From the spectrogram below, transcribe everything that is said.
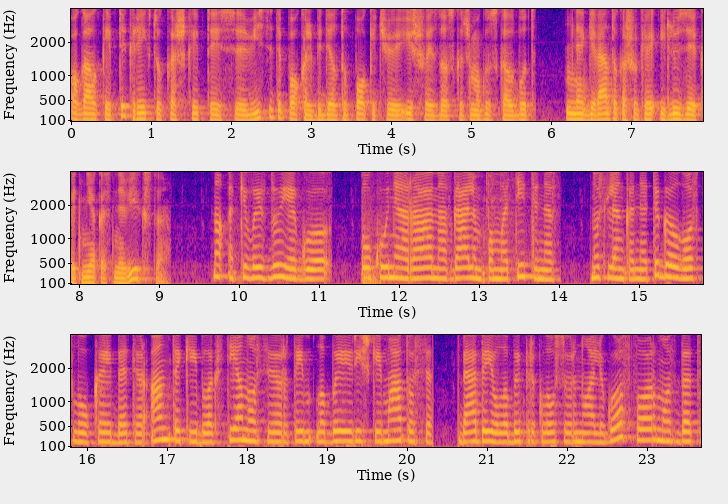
o gal kaip tik reiktų kažkaip tais vystyti pokalbį dėl tų pokyčių išvaizdos, kad žmogus galbūt negyventų kažkokioje iliuzijoje, kad niekas nevyksta. Na, akivaizdu, jeigu plaukų nėra, mes galim pamatyti, nes nuslenka ne tik galvos plaukai, bet ir antakiai, blakstienos ir tai labai ryškiai matosi. Be abejo, labai priklauso ir nuo lygos formos, bet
